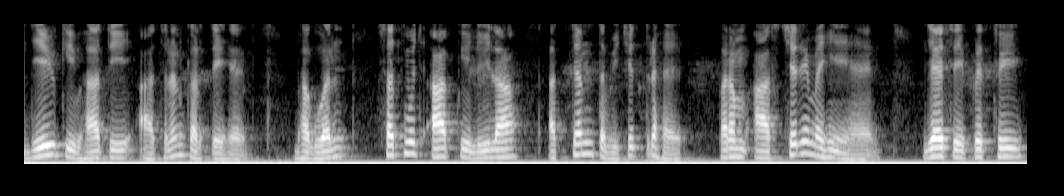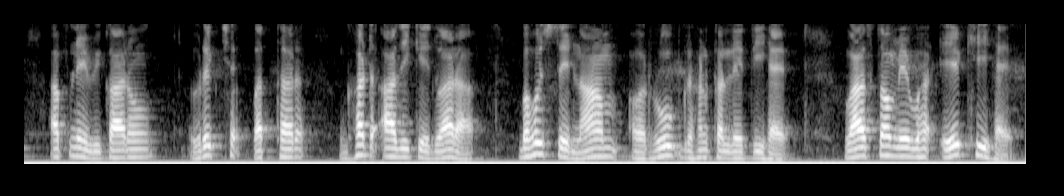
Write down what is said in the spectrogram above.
जीव की भांति आचरण करते हैं। भगवान, सचमुच आपकी लीला अत्यंत विचित्र है, परम आश्चर्यमयी है। जैसे पृथ्वी अपने विकारों, वृक्ष, पत्थर, घट आदि के द्वारा बहुत से नाम और रूप ग्रहण कर लेती है। वास्तव में वह एक ही है।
